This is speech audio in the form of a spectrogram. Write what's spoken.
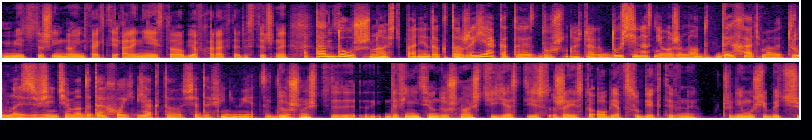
mieć też inną infekcję, ale nie jest to objaw charakterystyczny. A ta duszność, panie doktorze, jaka to jest duszność? Dusi nas, nie możemy oddychać, mamy trudność z wzięciem oddechu. Jak to się definiuje? Duszność, y, definicją duszności jest, jest, że jest to objaw subiektywny czyli musi być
